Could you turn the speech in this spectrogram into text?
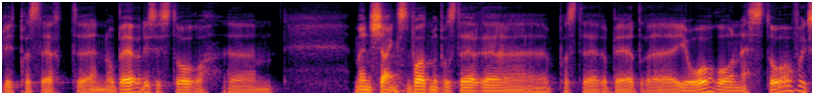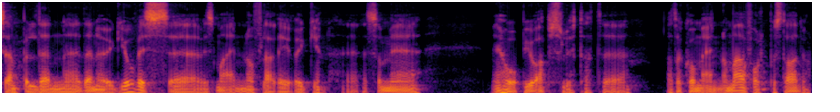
blitt prestert enda bedre de siste åra. Men sjansen for at vi presterer, presterer bedre i år og neste år f.eks., den, den øker jo hvis, eh, hvis vi har enda flere i ryggen. Eh, Så vi, vi håper jo absolutt at, det- at det kommer enda mer folk på stadion.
